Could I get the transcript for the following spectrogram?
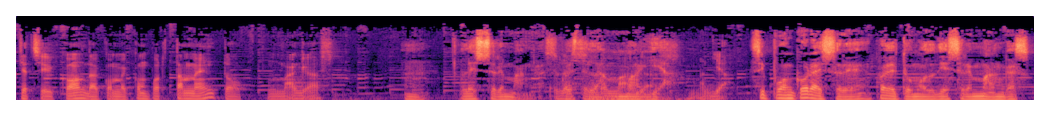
che circonda come comportamento magas. Mm, l'essere mangas, questa è la mangas. magia. magia. Si può ancora essere, qual è il tuo modo di essere mangas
